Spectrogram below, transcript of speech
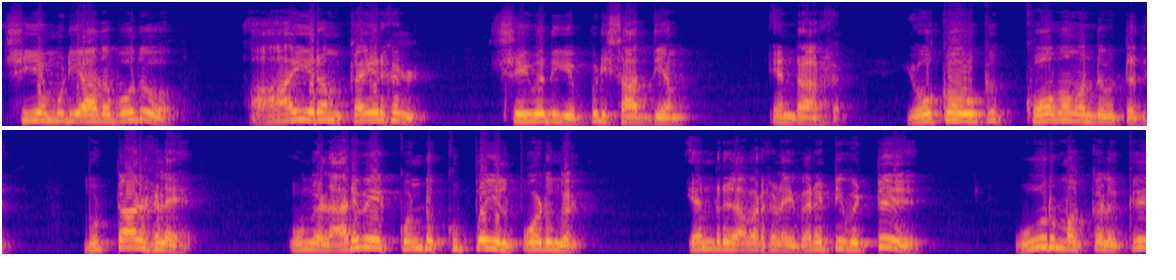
செய்ய முடியாத போது ஆயிரம் கயிர்கள் செய்வது எப்படி சாத்தியம்? என்றார்கள். யோகோவுக்கு கோபம் வந்துவிட்டது முட்டாள்களே உங்கள் அறிவை கொண்டு குப்பையில் போடுங்கள் என்று அவர்களை விரட்டிவிட்டு ஊர் மக்களுக்கு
